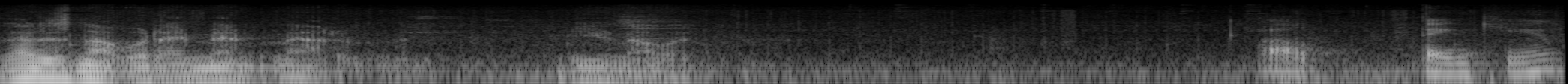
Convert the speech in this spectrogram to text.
That is not what I meant, madam. You know it. Well, thank you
